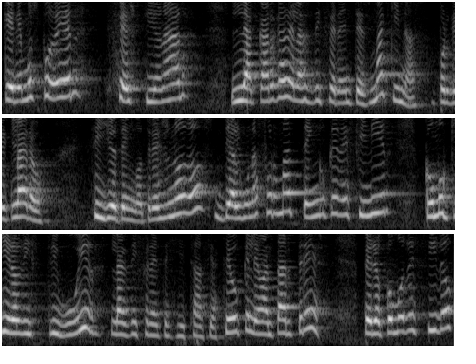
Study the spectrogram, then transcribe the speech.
queremos poder gestionar la carga de las diferentes máquinas, porque claro, si yo tengo tres nodos, de alguna forma tengo que definir cómo quiero distribuir las diferentes instancias. Tengo que levantar tres, pero ¿cómo decido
